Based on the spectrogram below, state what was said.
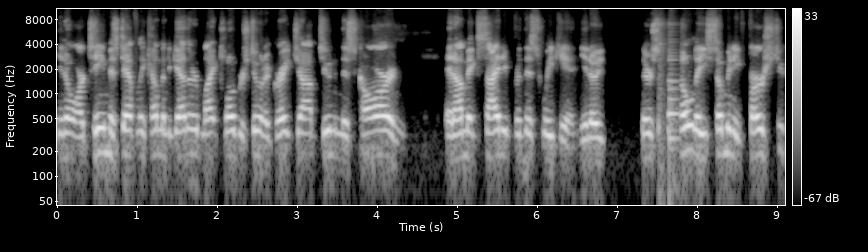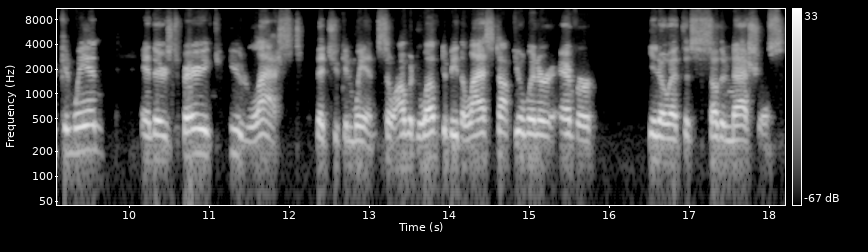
you know, our team is definitely coming together. Mike Kloeber's doing a great job tuning this car and and I'm excited for this weekend. You know, there's only so many firsts you can win, and there's very few last that you can win. So I would love to be the last Top Fuel winner ever, you know, at the Southern Nationals.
